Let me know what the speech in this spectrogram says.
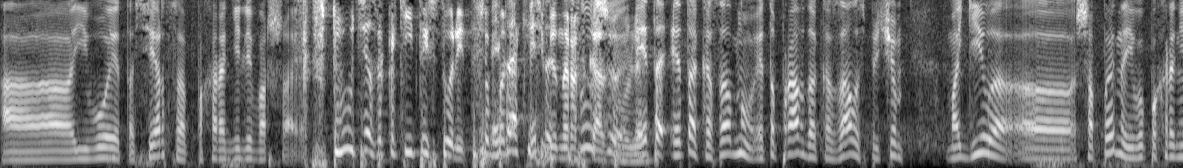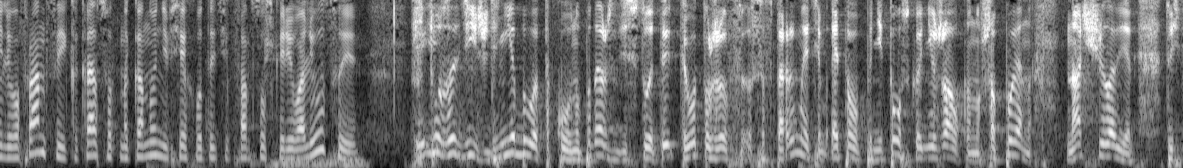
а его это сердце похоронили в Варшаве. Что у тебя за какие-то истории? Ты все это, поляки это, тебе рассказывали. Это, это оказалось, ну, это правда оказалось, причем могила э, Шопена, его похоронили во Франции как раз вот накануне всех вот этих французской революции. Что и... за дичь? Да не было такого. Ну подожди, стой. Ты, ты вот уже со вторым этим, этого Понятовского не жалко, но Шопен, наш человек. То есть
